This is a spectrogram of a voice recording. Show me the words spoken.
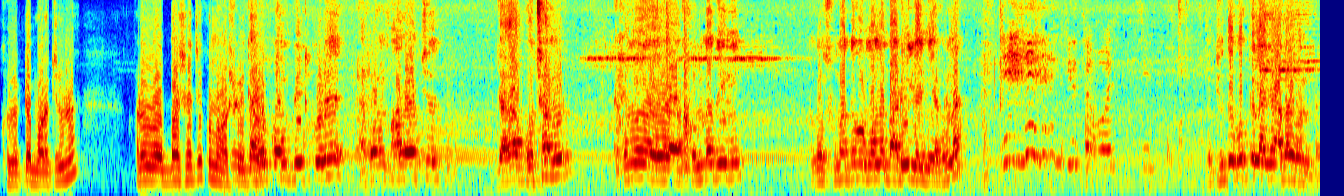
খুব একটা বড় ছিল না। আর ওর অভ্যাস আছে কোনো অসুবিধা কমপ্লিট করে এখন ভালো হচ্ছে জায়গা গোছানোর এখনও সন্ধ্যা দিইনি। তখন শোনা তো মনে বাড়িও যায়নি এখন না? জুতো করতে লাগে আধা ঘণ্টা।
